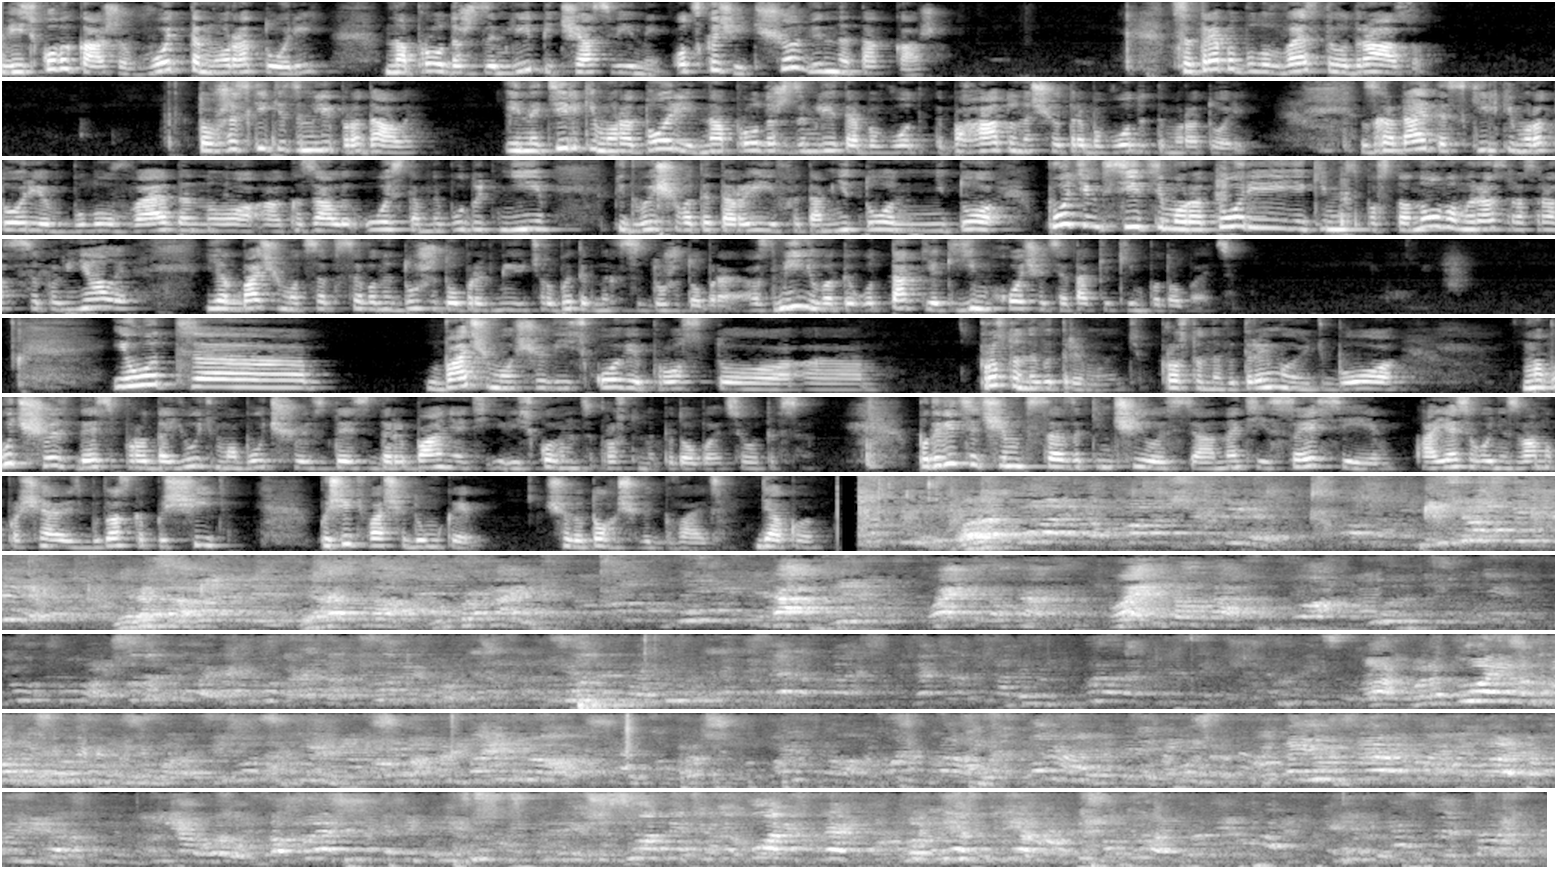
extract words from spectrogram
Військовий каже: вводьте мораторій на продаж землі під час війни. От скажіть, що він не так каже? Це треба було ввести одразу. То вже скільки землі продали? І не тільки мораторій на продаж землі треба вводити, багато на що треба вводити мораторій. Згадайте, скільки мораторіїв було введено, казали, ось там не будуть ні підвищувати тарифи, там ні то, ні то. Потім всі ці мораторії, якимись постановами, раз, раз, раз все поміняли. Як бачимо, це все вони дуже добре вміють робити, в них це дуже добре змінювати, от так, як їм хочеться, так, як їм подобається. І от е, бачимо, що військові просто, е, просто не витримують. Просто не витримують, бо, мабуть, щось десь продають, мабуть, щось десь дерибанять, і військовим це просто не подобається. От і все. Подивіться, чим все закінчилося на тій сесії. А я сьогодні з вами прощаюсь. Будь ласка, пишіть, пишіть ваші думки щодо того, що відбувається. Дякую. Ярослав, Ярослав, ну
